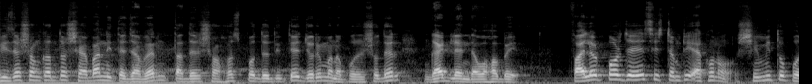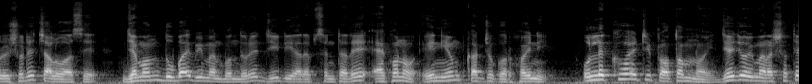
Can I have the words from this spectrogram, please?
ভিসা সংক্রান্ত সেবা নিতে যাবেন, তাদের সহজ পদ্ধতিতে জরিমানা পরিশোধের গাইডলাইন দেওয়া হবে। পাইলট পর্যায়ে সিস্টেমটি এখনও সীমিত পরিসরে চালু আছে। যেমন দুবাই বিমানবন্দরে জিডিআরএফ সেন্টারে এখনও এই নিয়ম কার্যকর হয়নি। উল্লেখ্য, এটি প্রথম নয় যে জরিমানার সাথে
